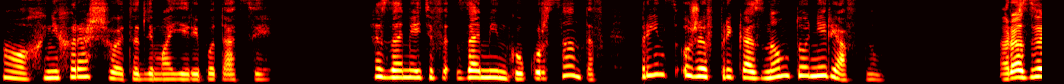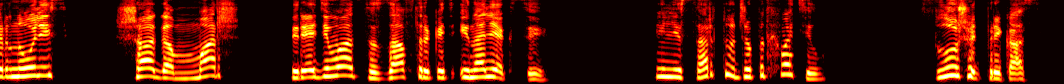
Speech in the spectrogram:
Ох, нехорошо это для моей репутации. Заметив заминку курсантов, принц уже в приказном тоне рявкнул. «Развернулись! Шагом марш! Переодеваться, завтракать и на лекции!» Элисар тут же подхватил. «Слушать приказ!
